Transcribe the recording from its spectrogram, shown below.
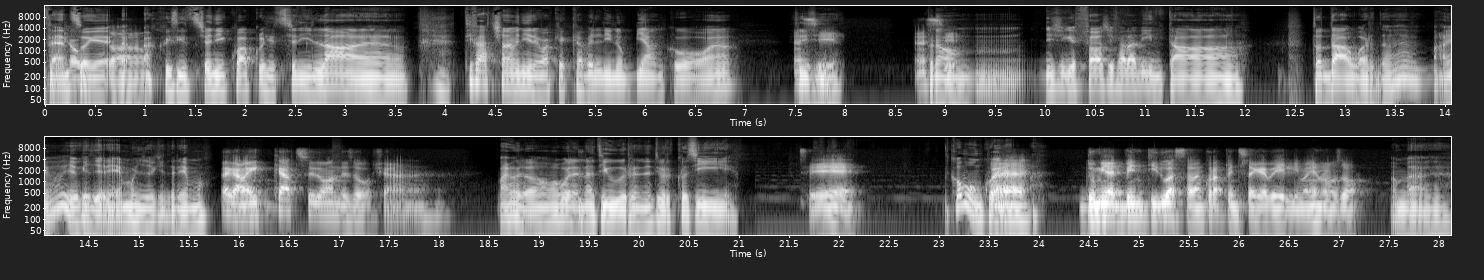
penso che acquisizioni qua, acquisizioni là eh, ti facciano venire qualche capellino bianco, eh? Eh sì. sì. Eh Però sì. mh, mm, dici che fa, si fa la tinta Todd Howard? Eh, vai, io chiederemo, glielo chiederemo. Raga, ma che cazzo di domande so? Cioè... Ma quello, ma quello è nature, nature così. Sì. Comunque... Eh, 2022 è stato ancora a pensare ai capelli, ma io non lo so. Vabbè,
